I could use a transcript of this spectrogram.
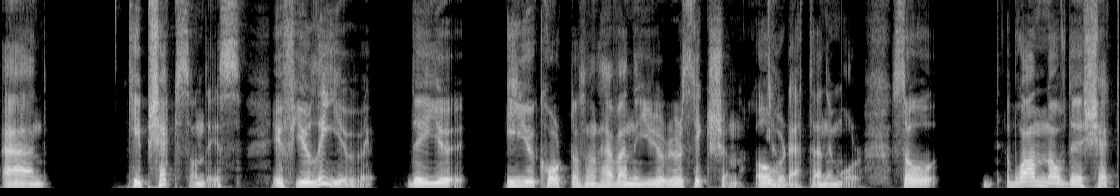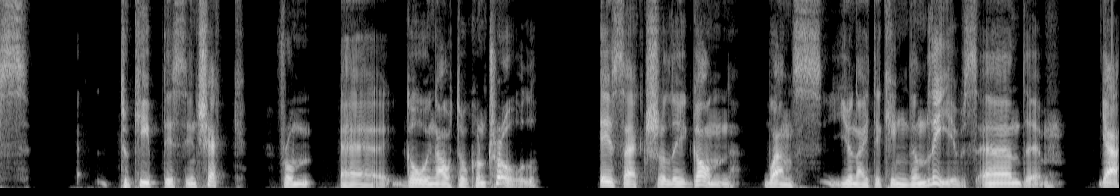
and keep checks on this. If you leave, the EU court doesn't have any jurisdiction over no. that anymore. So one of the checks to keep this in check from uh, going out of control is actually gone once United Kingdom leaves. And um, yeah,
